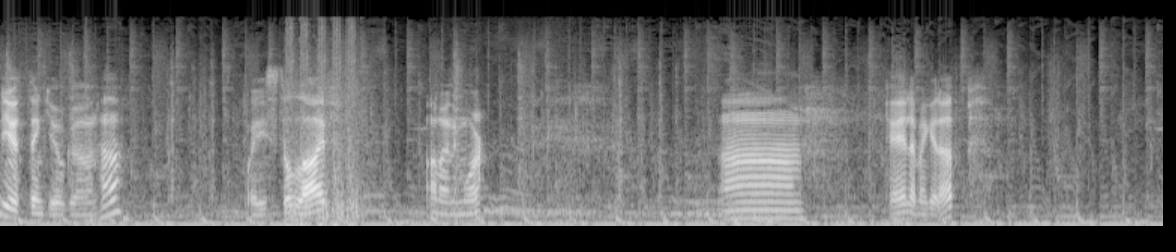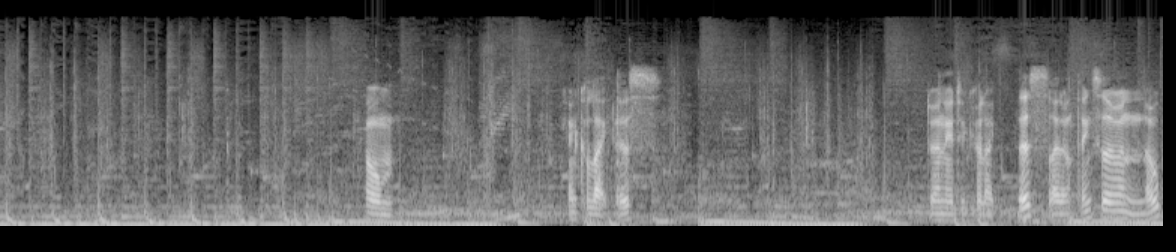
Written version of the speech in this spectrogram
Do you think you're going, huh? Wait, he's still alive? Not anymore. Um. Okay, let me get up. Oh. Can collect this. Do I need to collect this? I don't think so. Nope.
